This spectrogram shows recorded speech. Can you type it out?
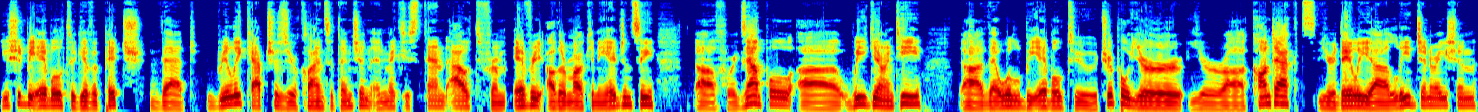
you should be able to give a pitch that really captures your client's attention and makes you stand out from every other marketing agency. Uh, for example, uh, we guarantee uh, that we'll be able to triple your your uh, contacts, your daily uh, lead generation,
